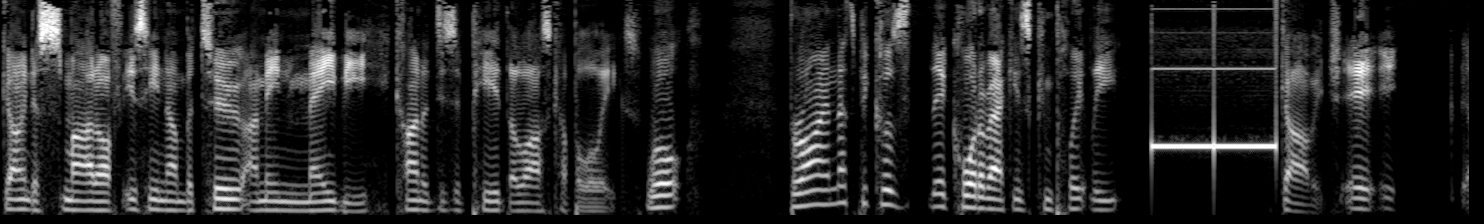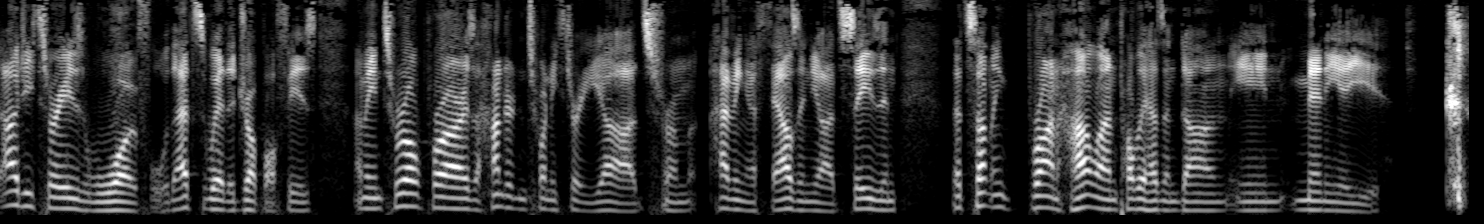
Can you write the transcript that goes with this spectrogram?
going to smart off. Is he number two? I mean, maybe. He kind of disappeared the last couple of weeks. Well, Brian, that's because their quarterback is completely garbage. It, it, RG3 is woeful. That's where the drop off is. I mean, Terrelle Pryor is 123 yards from having a 1,000 yard season. That's something Brian Hartline probably hasn't done in many a year.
